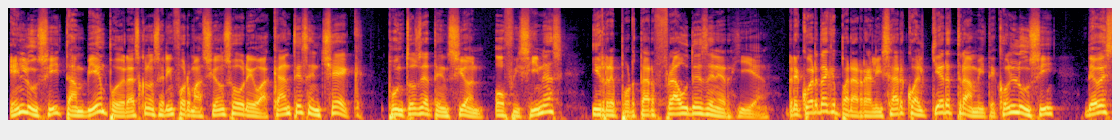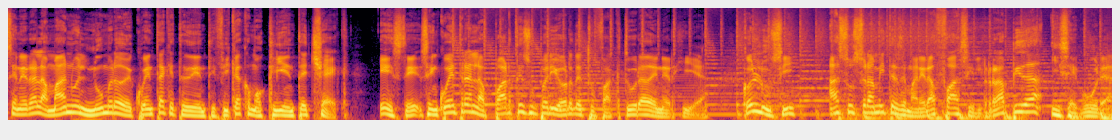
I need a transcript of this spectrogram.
En Lucy también podrás conocer información sobre vacantes en check, puntos de atención, oficinas y reportar fraudes de energía. Recuerda que para realizar cualquier trámite con Lucy, debes tener a la mano el número de cuenta que te identifica como cliente check. Este se encuentra en la parte superior de tu factura de energía. Con Lucy, haz tus trámites de manera fácil, rápida y segura.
